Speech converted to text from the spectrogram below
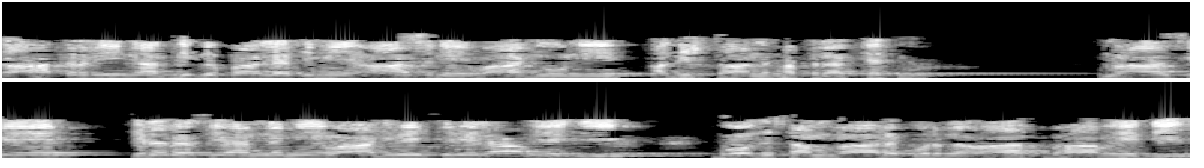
14 වීණා දිග්ගපාල ඇති මේ ආසනේ වාඩි වුණේ අදිෂ්ඨාන හතරක් ඇතුව. උන්වහන්සේ ඉරවැසියන්නේ මේ වාඩි වෙච්ච වෙලාවේදී බෝධි සම්භාර පුරන ආස්භාවයේදී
